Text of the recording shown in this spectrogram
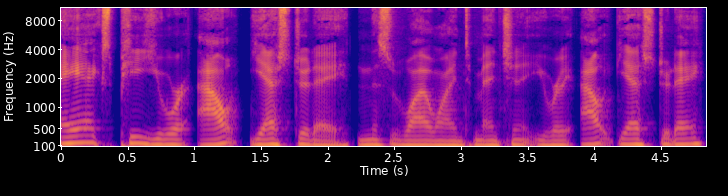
AXP, you were out yesterday, and this is why I wanted to mention it. You were out yesterday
